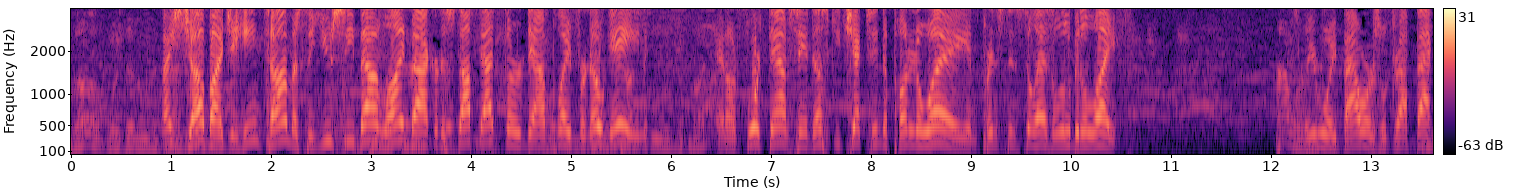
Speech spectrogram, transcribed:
Love was in on the Nice job by Jaheim Thomas, the UC bound linebacker, to stop that third down play for no gain. And on fourth down, Sandusky checks in to punt it away, and Princeton still has a little bit of life. As Leroy Bowers will drop back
